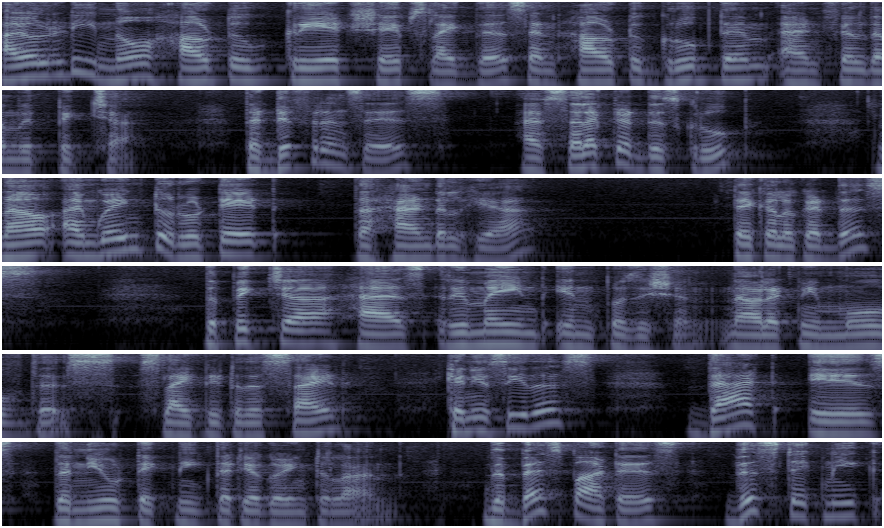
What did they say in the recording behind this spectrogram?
I already know how to create shapes like this and how to group them and fill them with picture. The difference is I've selected this group now I'm going to rotate the handle here. Take a look at this. The picture has remained in position. Now let me move this slightly to the side. Can you see this? That is the new technique that you're going to learn. The best part is this technique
